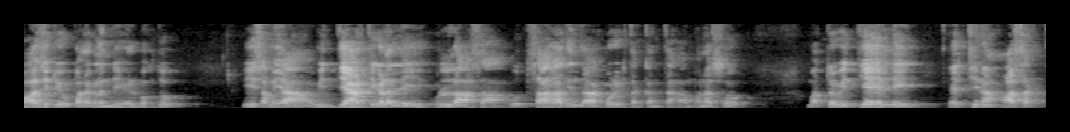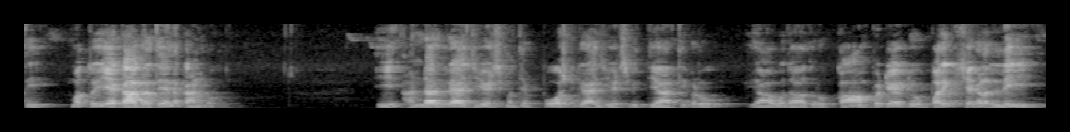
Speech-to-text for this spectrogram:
ಪಾಸಿಟಿವ್ ಫಲಗಳೆಂದೇ ಹೇಳಬಹುದು. ಈ ಸಮಯ ವಿದ್ಯಾರ್ಥಿಗಳಲ್ಲಿ ಉಲ್ಲಾಸ, ಉತ್ಸಾಹದಿಂದ ಕೂಡಿರ್ತಕ್ಕಂತಹ ಮನಸ್ಸು ಮತ್ತು ವಿದ್ಯೆಯಲ್ಲಿ ಹೆಚ್ಚಿನ ಆಸಕ್ತಿ ಮತ್ತು ಏಕಾಗ್ರತೆಯನ್ನು ಕಾಣಬಹುದು. ಈ ಅಂಡರ್ ಗ್ರ್ಯಾಜುಯೇಟ್ಸ್ ಮತ್ತು ಪೋಸ್ಟ್ ಗ್ರ್ಯಾಜುಯೇಟ್ಸ್ ವಿದ್ಯಾರ್ಥಿಗಳು ಯಾವುದಾದರೂ ಕಾಂಪಿಟೇಟಿವ್ ಪರೀಕ್ಷೆಗಳಲ್ಲಿ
